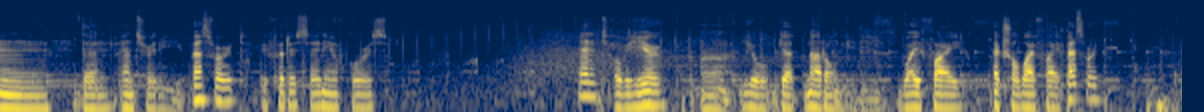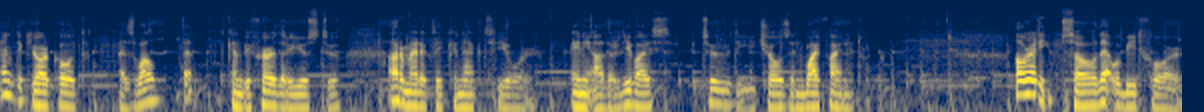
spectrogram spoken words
Mm, then enter the password, if it is any of course. And over here uh, you'll get not only the Wi-Fi, actual Wi-Fi password, and the QR code as well that can be further used to automatically connect your any other device to the chosen Wi-Fi network. Alrighty, so that would be it for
